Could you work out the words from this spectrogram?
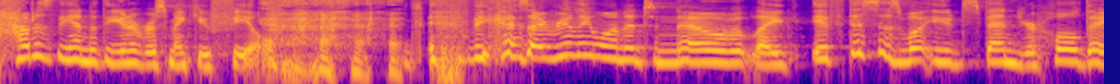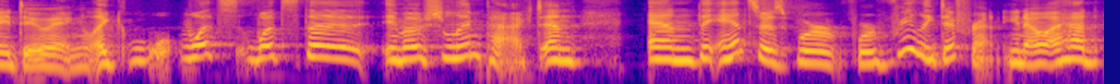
how does the end of the universe make you feel? because I really wanted to know, like, if this is what you'd spend your whole day doing, like, what's what's the emotional impact? And and the answers were were really different. You know, I had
